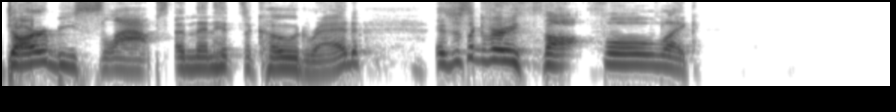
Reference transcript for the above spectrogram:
Darby slaps and then hits a code red. It's just like a very thoughtful, like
